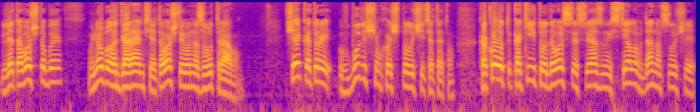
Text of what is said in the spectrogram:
для того, чтобы у него была гарантия того, что его назовут равом. Человек, который в будущем хочет получить от этого какого-то, какие-то удовольствия, связанные с телом, в данном случае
